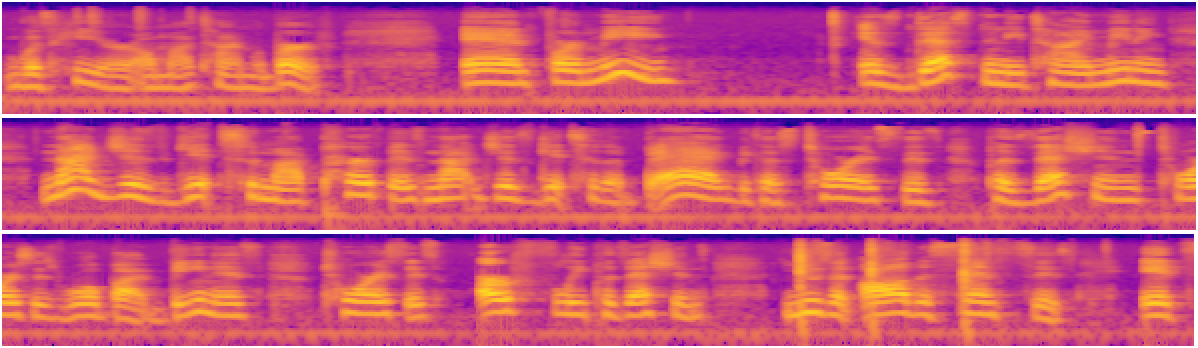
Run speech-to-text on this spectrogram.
was here on my time of birth. And for me, it's destiny time, meaning not just get to my purpose, not just get to the bag, because Taurus is possessions, Taurus is ruled by Venus, Taurus is earthly possessions, using all the senses. It's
